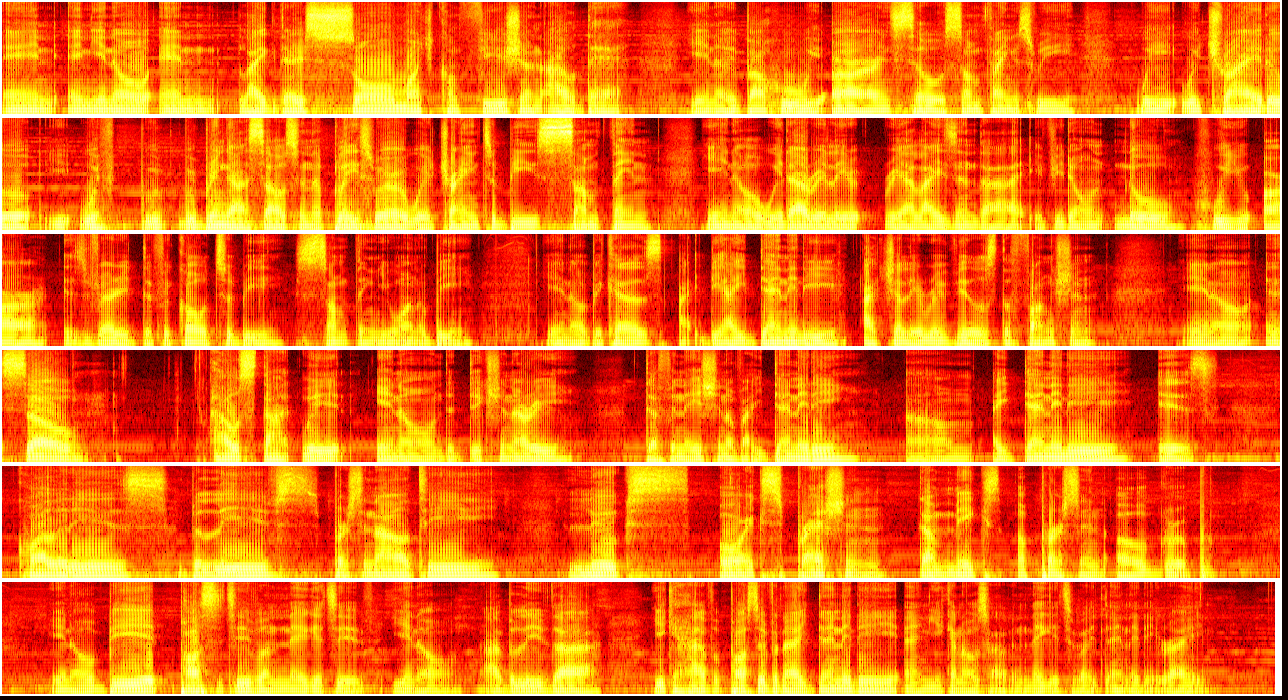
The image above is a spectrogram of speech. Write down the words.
And and you know and like there's so much confusion out there you know about who we are. And so sometimes we we we try to we, we bring ourselves in a place where we're trying to be something you know without really realizing that if you don't know who you are it's very difficult to be something you want to be you know because the identity actually reveals the function you know. And so i'll start with you know the dictionary definition of identity. Um, identity is qualities beliefs personality looks or expression that makes a person or group you know be it positive or negative you know. I believe that you can have a positive identity and you can also have a negative identity right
